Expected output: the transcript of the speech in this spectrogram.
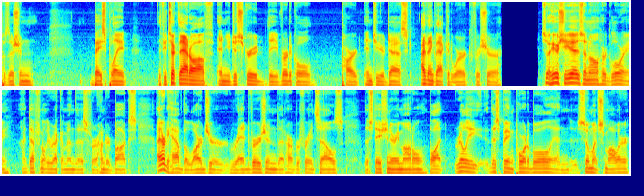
position base plate, if you took that off and you just screwed the vertical part into your desk, I think that could work for sure. So here she is in all her glory. I definitely recommend this for a hundred bucks. I already have the larger red version that Harbor Freight sells, the stationary model, but really this being portable and so much smaller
